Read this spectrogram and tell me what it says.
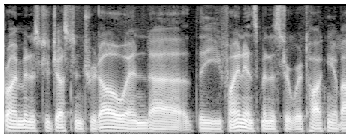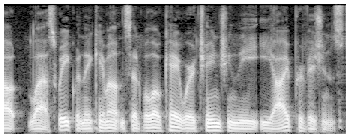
Prime Minister Justin Trudeau and uh, the finance minister were talking about last week when they came out and said, well, okay, we're changing the EI provisions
